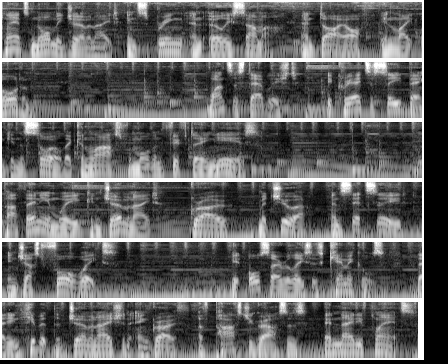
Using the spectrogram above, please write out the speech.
Plants normally germinate in spring and early summer and die off in late autumn. Once established, it creates a seed bank in the soil that can last for more than 15 years. Parthenium weed can germinate, grow, mature, and set seed in just four weeks. It also releases chemicals that inhibit the germination and growth of pasture grasses and native plants.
